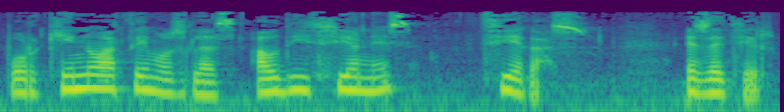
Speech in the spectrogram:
¿por qué no hacemos las audiciones ciegas? Es decir,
